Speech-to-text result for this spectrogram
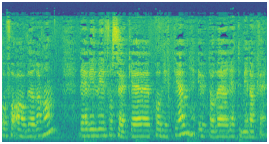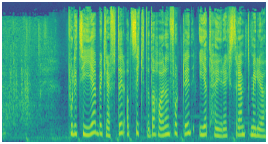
å få avhøre han. Det vil vi forsøke på nytt igjen utover ettermiddag kveld. Politiet bekrefter at siktede har en fortid i et høyreekstremt miljø.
